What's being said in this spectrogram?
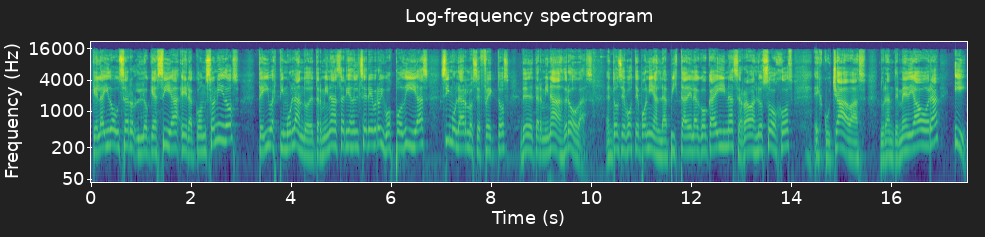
que el iDozer lo que hacía era con sonidos te iba estimulando determinadas áreas del cerebro y vos podías simular los efectos de determinadas drogas. Entonces vos te ponías la pista de la cocaína, cerrabas los ojos, escuchabas durante media hora y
